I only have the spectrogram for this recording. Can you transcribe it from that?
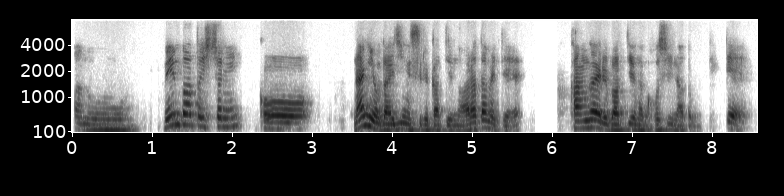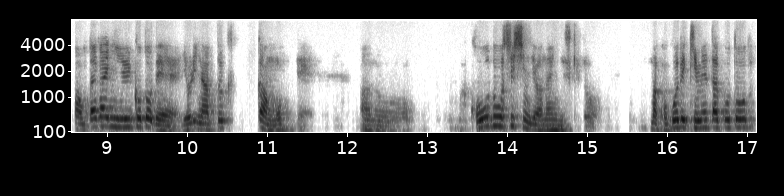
あの、メンバーと一緒にこう、何を大事にするかっていうのを改めて考える場っていうのが欲しいなと思っていて、まあ、お互いに言うことでより納得感を持ってあの行動指針ではないんですけど、まあ、ここで決めたこと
